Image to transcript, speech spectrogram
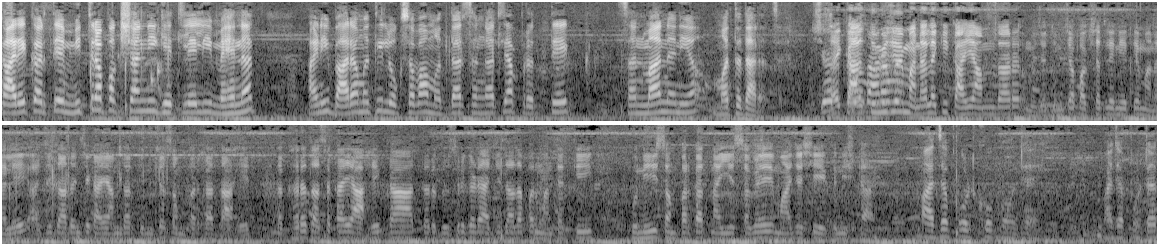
कार्यकर्ते मित्रपक्षांनी घेतलेली मेहनत आणि बारामती लोकसभा मतदारसंघातल्या प्रत्येक सन्माननीय मतदाराचं आहे ताई, काल तुम्ही जे म्हणाले की काही आमदार म्हणजे तुमच्या पक्षातले नेते म्हणाले अजितदादांचे काही आमदार तुमच्या संपर्कात आहेत. तर खरंच असं काही आहे का? तर दुसरीकडे अजितदादा पण म्हणतात की कुणीही संपर्कात नाहीये सगळे माझ्याशी एकनिष्ठ आहे माझं पोट खूप मोठं आहे. माझ्या पोटात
